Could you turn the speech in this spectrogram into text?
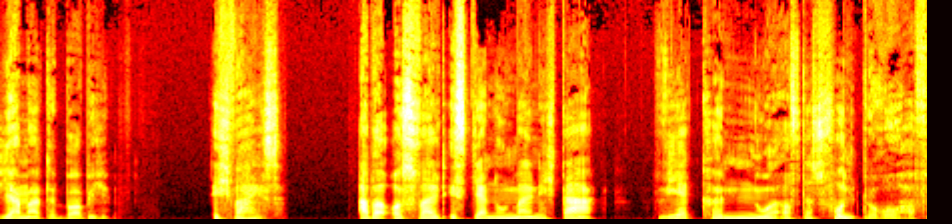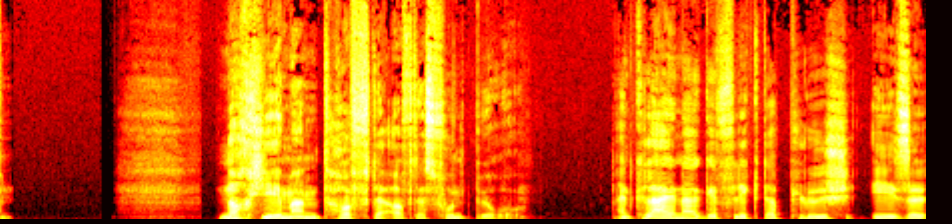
jammerte Bobby. Ich weiß. Aber Oswald ist ja nun mal nicht da. Wir können nur auf das Fundbüro hoffen. Noch jemand hoffte auf das Fundbüro. Ein kleiner, geflickter Plüschesel,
